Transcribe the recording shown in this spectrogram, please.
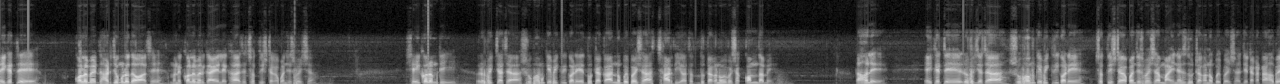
তো এই ক্ষেত্রে কলমের ধার্য মূল্য দেওয়া আছে মানে কলমের গায়ে লেখা আছে ছত্রিশ টাকা পঞ্চাশ পয়সা। সেই কলমটি রফিক চাচা শুভমকে বিক্রি করে দু টাকা নব্বই পয়সা ছাড় দিয়ে, অর্থাৎ দু টাকা নব্বই পয়সা কম দামে। তাহলে এই ক্ষেত্রে রফিক চাচা শুভমকে বিক্রি করে ছত্রিশ টাকা পঞ্চাশ পয়সা মাইনাস দু টাকা নব্বই পয়সা। যে টাকাটা হবে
